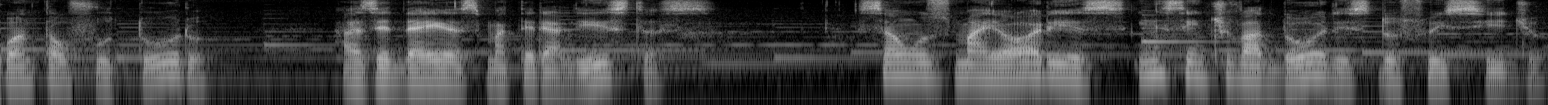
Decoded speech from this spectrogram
quanto ao futuro, as ideias materialistas, são os maiores incentivadores do suicídio.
